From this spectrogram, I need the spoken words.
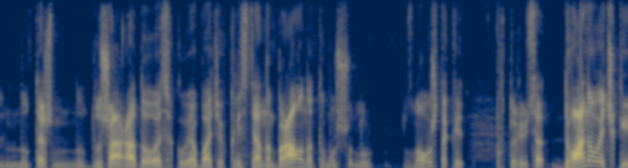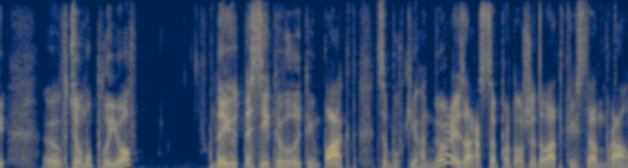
ну, теж ну, душа радувалася, коли я бачив Крістіана Брауна, тому що, ну, знову ж таки, повторюся, два новачки е, в цьому плей-офф дають настільки великий impact. Це був Кіган Мюррей, і зараз це продовжує давати Крістіан Браун.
